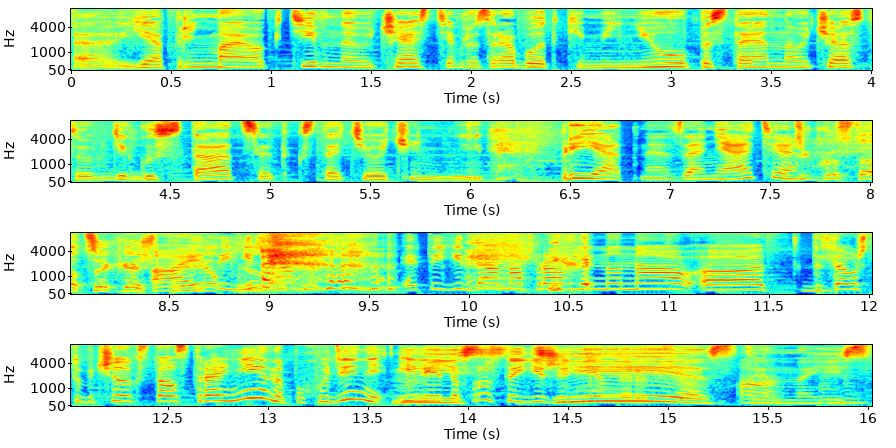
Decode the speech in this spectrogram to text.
Э, Я принимаю активное участие в разработке меню, постоянно участвую в дегустации. Это, кстати, очень приятное занятие. Дегустация, конечно, А это еда, это еда направлена на а, для того, чтобы человек стал стройнее, на похудение, Ну, или это просто ежедневный рацион? А, Естественно.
